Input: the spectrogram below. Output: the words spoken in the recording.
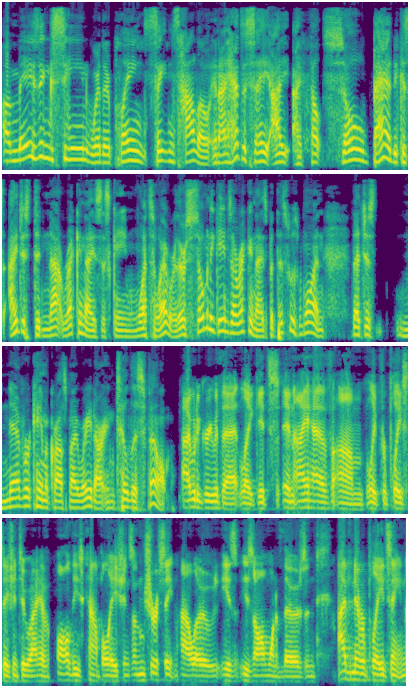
Amazing scene where they're playing Satan's Hollow, and I had to say, I, I felt so bad because I just did not recognize this game whatsoever. There's so many games I recognize, but this was one that just never came across my radar until this film. I would agree with that. Like it's, and I have, um, like for PlayStation 2, I have all these compilations. I'm sure Satan Hollow is, is on one of those. And I've never played Satan,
